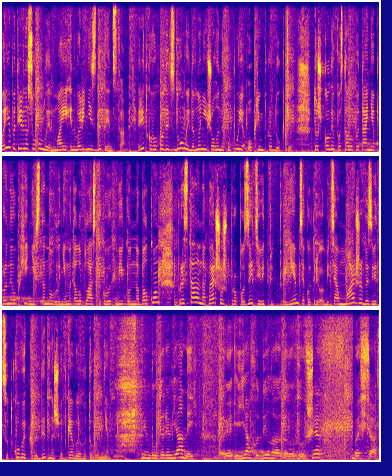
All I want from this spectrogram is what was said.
Марія Петрівна Сухомлин має інвалідність з дитинства. Рідко виходить з дому і давно нічого не купує, окрім продуктів. Тож, коли постало питання про необхідність встановлення металопластикових вікон на балкон, пристала на першу ж пропозицію від підприємця, котрий обіцяв майже безвідсотковий кредит на швидке виготовлення. Він був дерев'яний, е, і я ходила е, в ЖЕК весь час.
